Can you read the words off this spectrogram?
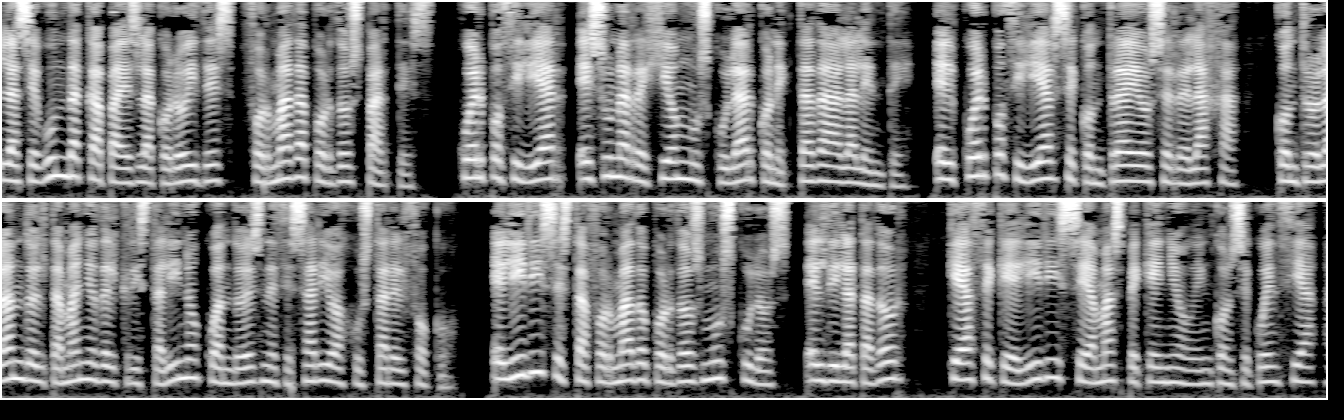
La segunda capa es la coroides, formada por dos partes. Cuerpo ciliar es una región muscular conectada a la lente. El cuerpo ciliar se contrae o se relaja, controlando el tamaño del cristalino cuando es necesario ajustar el foco. El iris está formado por dos músculos, el dilatador, que hace que el iris sea más pequeño, en consecuencia,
